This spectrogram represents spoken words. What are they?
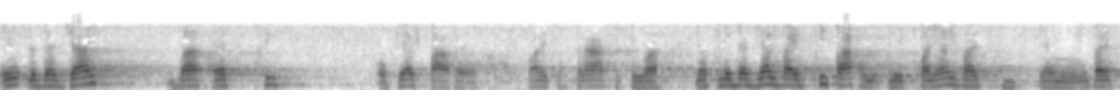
Et le Dajjal va être pris au piège par, euh, les personnages. Donc le Dajjal va être pris par les croyants, il va être, il va être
